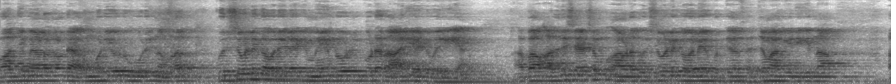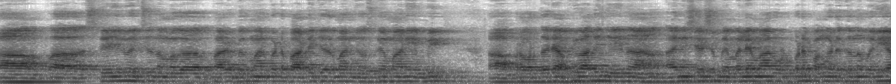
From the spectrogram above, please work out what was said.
വാദ്യമേളങ്ങളുടെ അകമ്പടിയോടുകൂടി നമ്മൾ കുരിശുപള്ളി കവലയിലേക്ക് മെയിൻ റോഡിൽ കൂടെ റാലിയായിട്ട് വരികയാണ്. അപ്പം അതിനുശേഷം അവിടെ കുരിശുപള്ളി കവലയെ പ്രത്യേകം സജ്ജമാക്കിയിരിക്കുന്ന സ്റ്റേജിൽ വെച്ച് നമുക്ക് ബഹുമാനപ്പെട്ട party chairman Jose K Mani M P പ്രവർത്തകരെ അഭിവാദ്യം ചെയ്യുന്നതാണ്. അതിനുശേഷം എം എൽ എമാർ ഉൾപ്പെടെ പങ്കെടുക്കുന്ന വലിയ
